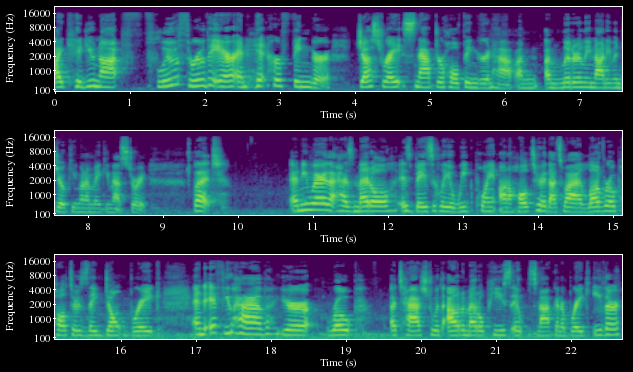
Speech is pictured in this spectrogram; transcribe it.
I kid you not flew through the air and hit her finger just right, snapped her whole finger in half. I'm I'm literally not even joking when I'm making that story. But anywhere that has metal is basically a weak point on a halter. That's why I love rope halters. They don't break. And if you have your rope attached without a metal piece, it's not going to break either.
